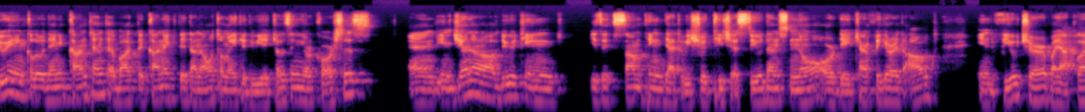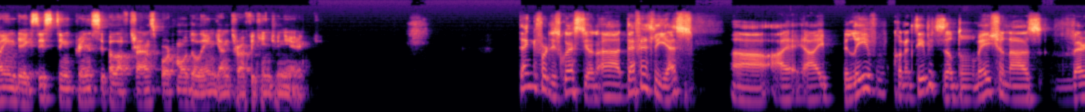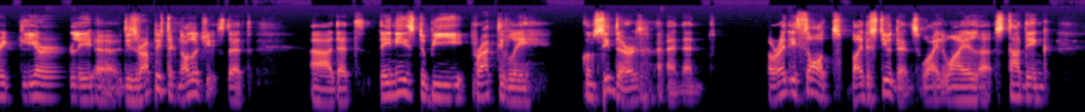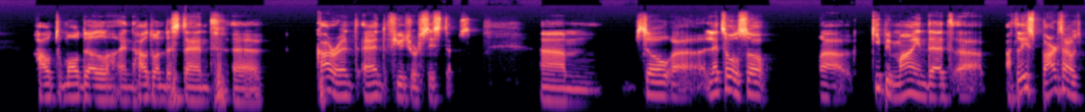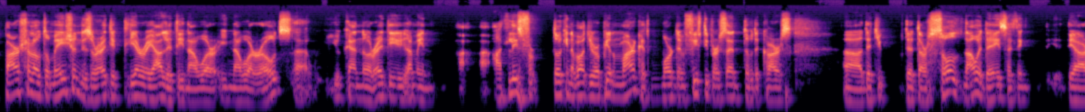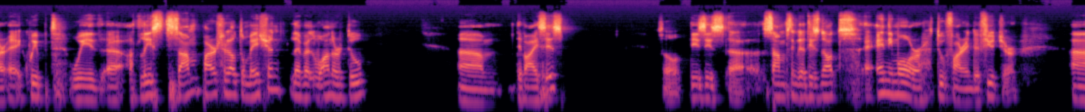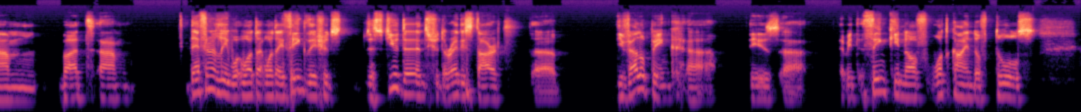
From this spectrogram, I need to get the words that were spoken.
Do you include any content about the connected and automated vehicles in your courses? And in general, do you think is it something that we should teach students know or they can figure it out in the future by applying the existing principle of transport modeling and traffic engineering? Thank you for this question. Uh, definitely yes. Uh, I, I, believe connectivity and automation as very clearly uh, disruptive technologies that uh, that they need to be proactively considered and, and already thought by the students while while uh, studying how to model and how to understand uh, current and future systems. Um, so uh, let's also keep in mind that uh, at least partial, partial automation is already a clear reality in our in our roads. Uh, you can already, I mean, at least for talking about European market, more than 50% of the cars that you that are sold nowadays, I think they are equipped with uh, at least some partial automation, level one or two um, devices. So this is uh, something that is not anymore too far in the future. Um, but um, definitely, what, what, what I think they should the students should already start uh, developing uh, this uh, thinking of what kind of tools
